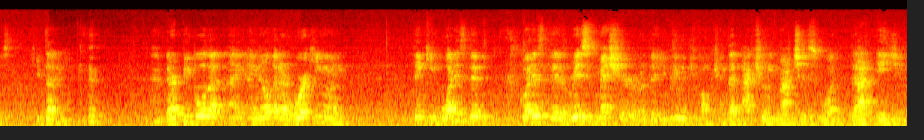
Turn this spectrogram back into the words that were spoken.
Just keep that in mind. there are people that I, I know that are working on thinking what is the what is the risk measure or the utility function that actually matches what that agent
